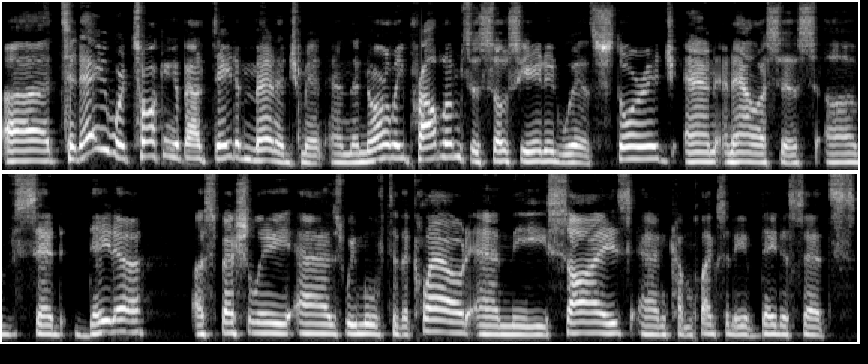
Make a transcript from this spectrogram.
Uh, today, we're talking about data management and the gnarly problems associated with storage and analysis of said data especially as we move to the cloud and the size and complexity of data sets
